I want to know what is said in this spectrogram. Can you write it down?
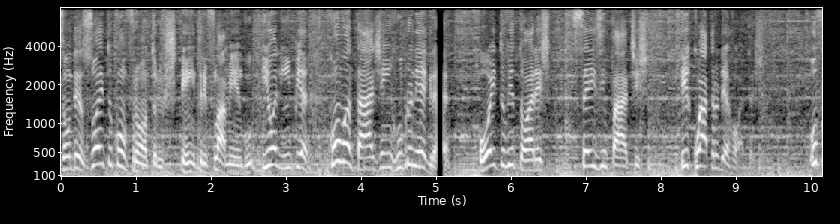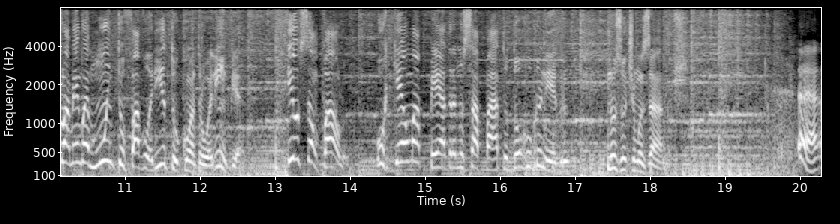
são 18 confrontos entre Flamengo e Olímpia, com vantagem rubro-negra. Oito vitórias, seis empates e quatro derrotas. O Flamengo é muito favorito contra o Olímpia. E o São Paulo? Porque é uma pedra no sapato do rubro-negro nos últimos anos. É,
